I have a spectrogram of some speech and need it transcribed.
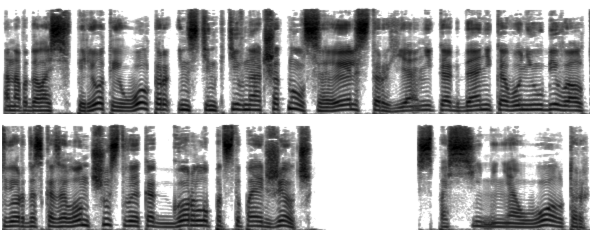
Она подалась вперед, и Уолтер инстинктивно отшатнулся. «Эльстер, я никогда никого не убивал», — твердо сказал он, чувствуя, как к горлу подступает желчь. «Спаси меня, Уолтер»,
